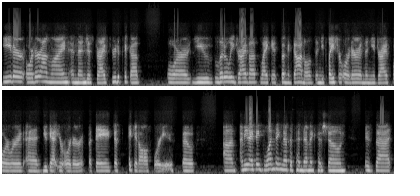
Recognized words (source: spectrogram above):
either order online and then just drive through to pick up, or you literally drive up like it's a McDonald's and you place your order and then you drive forward and you get your order, but they just pick it all for you. So um, I mean, I think one thing that the pandemic has shown is that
